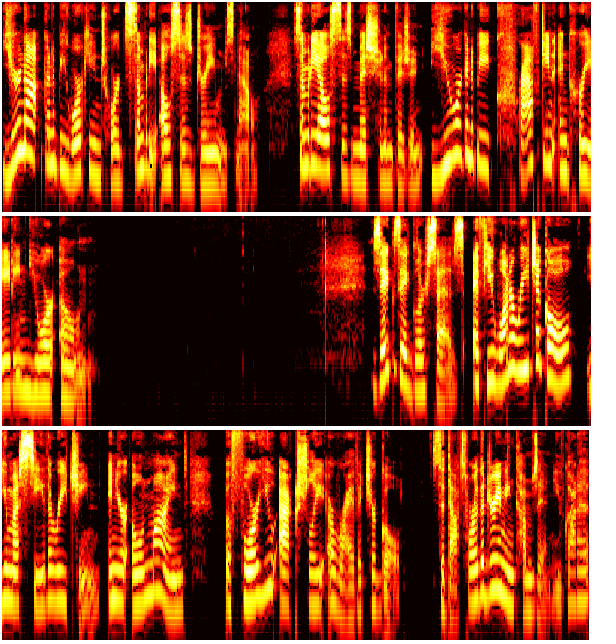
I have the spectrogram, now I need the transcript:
you're not going to be working towards somebody else's dreams now, somebody else's mission and vision. You are going to be crafting and creating your own. Zig Ziglar says if you want to reach a goal, you must see the reaching in your own mind before you actually arrive at your goal. So that's where the dreaming comes in. You've got to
